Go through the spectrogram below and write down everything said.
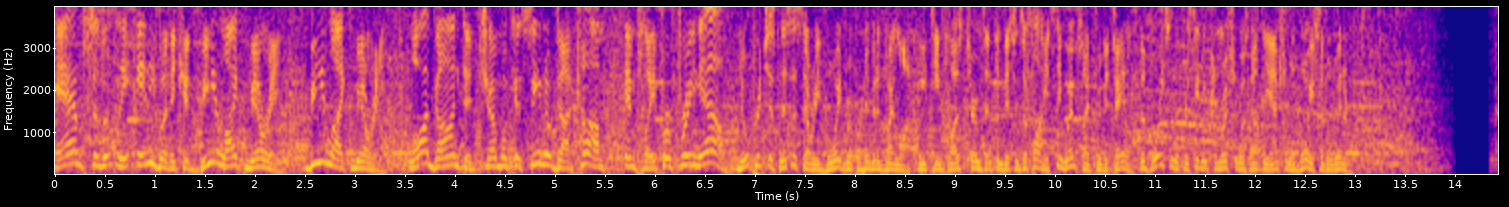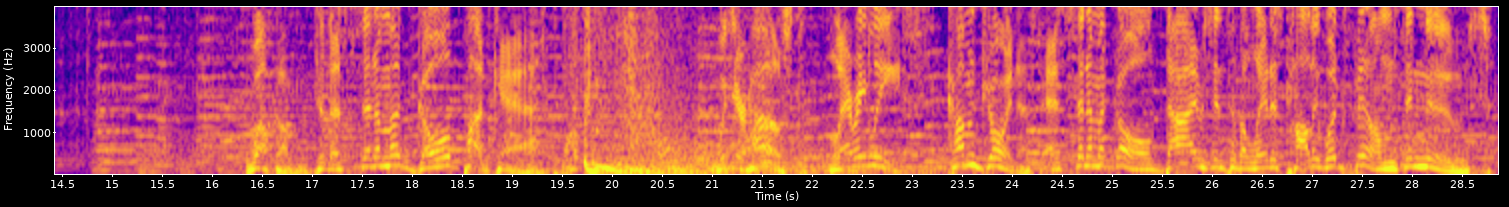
Absolutely anybody could be like Mary. Be like Mary. Log on to ChumbaCasino.com and play for free now. No purchase necessary. Void where prohibited by law. 18 plus terms and conditions apply. See website for details. The voice in the preceding commercial was not the actual voice of the winner. Welcome to the Cinema Gold Podcast with your host, Larry Leese. Come join us as Cinema Gold dives into the latest Hollywood films and news.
